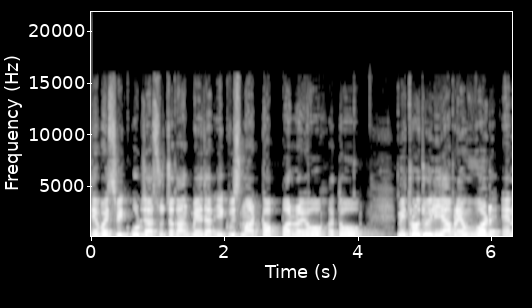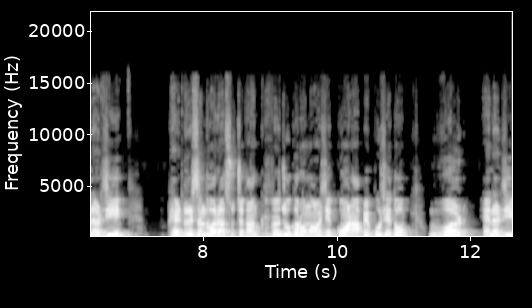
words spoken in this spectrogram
તે વૈશ્વિક ઊર્જા સૂચકાંક બે હજાર એકવીસમાં ટોપ પર રહ્યો હતો. મિત્રો, જોઈ લઈએ આપણે વર્લ્ડ એનર્જી ફેડરેશન દ્વારા સૂચકાંક રજૂ કરવામાં આવે છે. કોણ આપે પૂછે તો વર્લ્ડ એનર્જી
